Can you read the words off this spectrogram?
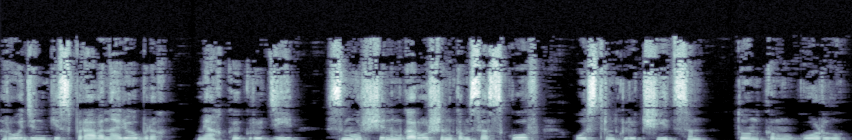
родинки справа на ребрах, мягкой груди, сморщенным горошинком сосков, острым ключицам, тонкому горлу.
